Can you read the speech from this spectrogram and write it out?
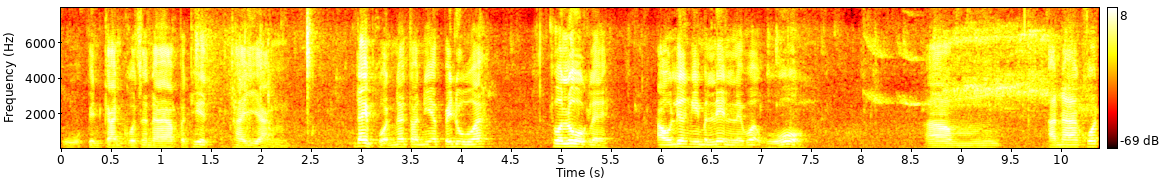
โอ้โหเป็นการโฆษณาประเทศไทยอย่างได้ผลนะตอนนี้ไปดูไหมทั่วโลกเลย เอาเรื่องนี้มันเล่นเลยว่าโอ้โหออนาคต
